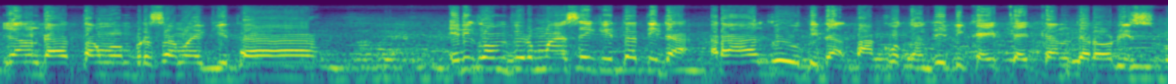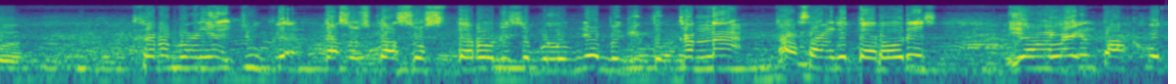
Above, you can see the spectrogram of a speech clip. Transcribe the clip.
yang datang membersamai kita. Ini konfirmasi kita tidak ragu, tidak takut nanti dikait-kaitkan terorisme. Karena banyak juga kasus-kasus teroris sebelumnya begitu kena kasangkut teroris, yang lain takut.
